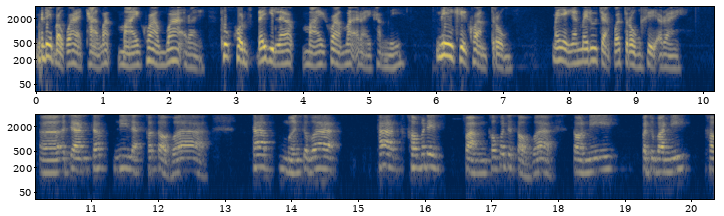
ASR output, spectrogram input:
ไม่ได้บอกว่าอะไรถามว่า หมายความว่าอะไร ทุกคนได้ยินแล้ว หมายความว่าอะไรคำนี้ นี่คือความตรง ไม่อย่างนั้นไม่รู้จักว่าตรงคืออะไรเอ่ออาจารย์ครับนี่แหละเขาตอบว่า ถ้าเหมือนกับว่า ถ้าเขาไม่ได้ฟังเขาก็จะตอบว่าตอนนี้ปัจจุบันนี้เขา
